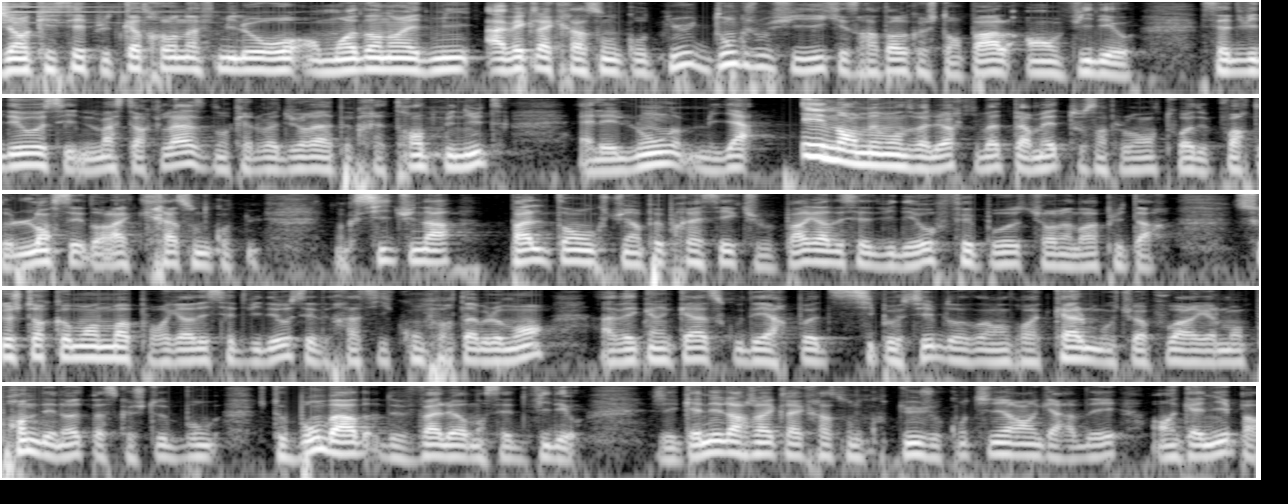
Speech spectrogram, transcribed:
J'ai encaissé plus de 89 000 euros en moins d'un an et demi avec la création de contenu, donc je me suis dit qu'il sera temps que je t'en parle en vidéo. Cette vidéo, c'est une masterclass, donc elle va durer à peu près 30 minutes. Elle est longue, mais il y a énormément de valeur qui va te permettre tout simplement, toi, de pouvoir te lancer dans la création de contenu. Donc si tu n'as pas le temps ou que tu es un peu pressé et que tu ne veux pas regarder cette vidéo, fais pause, tu reviendras plus tard. Ce que je te recommande, moi, pour regarder cette vidéo, c'est d'être assis confortablement, avec un casque ou des AirPods si possible, dans un endroit calme où tu vas pouvoir également prendre des notes parce que je te, bombarde de valeur dans cette vidéo. J'ai gagné de l'argent avec la création de contenu, je continuerai à en gagner,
